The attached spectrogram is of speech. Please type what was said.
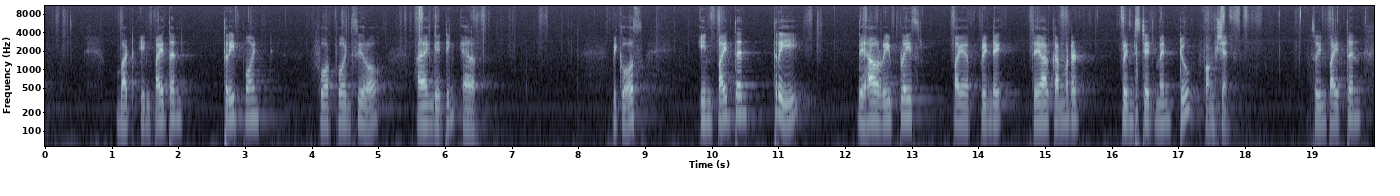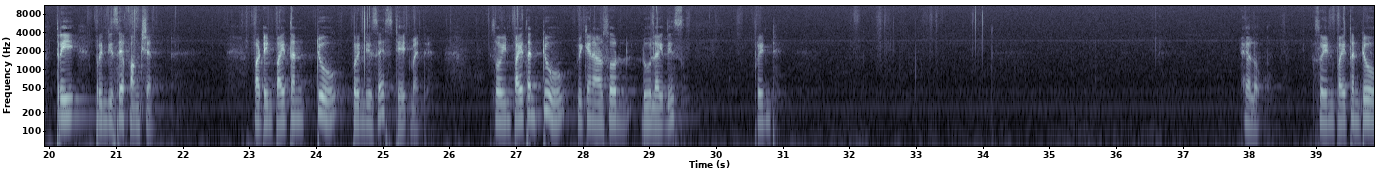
but in python 3.4.0 I am getting error. Because in python 3 they have replaced by a print they are converted print statement to function. So in python 3 print is a function. But in python 2 print is a statement. So in python 2 we can also do like this print. Hello. So in python 2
